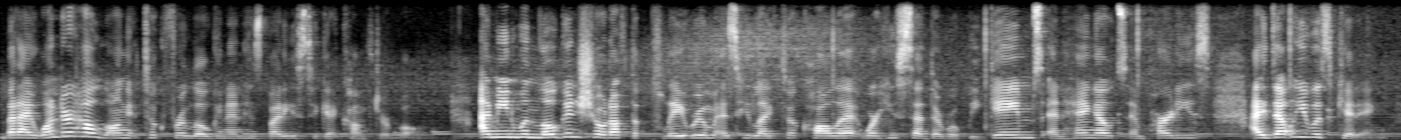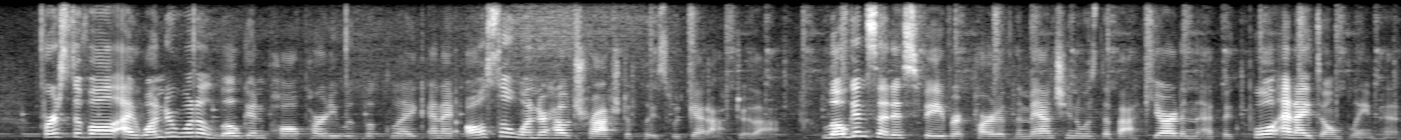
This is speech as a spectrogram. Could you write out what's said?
but I wonder how long it took for Logan and his buddies to get comfortable. I mean, when Logan showed off the playroom, as he liked to call it, where he said there will be games and hangouts and parties, I doubt he was kidding. First of all, I wonder what a Logan Paul party would look like, and I also wonder how trashed the place would get after that. Logan said his favorite part of the mansion was the backyard and the epic pool, and I don't blame him.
